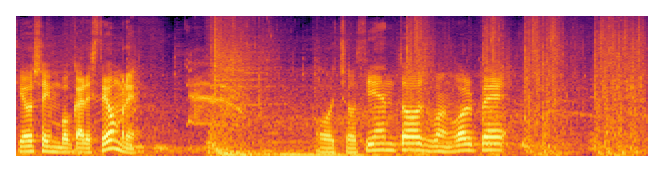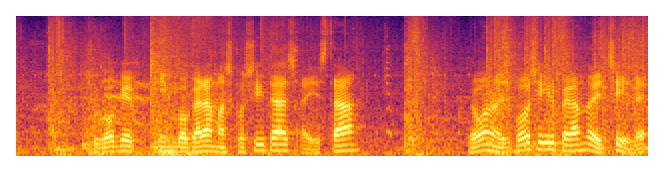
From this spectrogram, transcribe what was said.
qué osa invocar este hombre. 800, buen golpe. Supongo que invocará más cositas. Ahí está. Pero bueno, les puedo seguir pegando de chill, ¿eh?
